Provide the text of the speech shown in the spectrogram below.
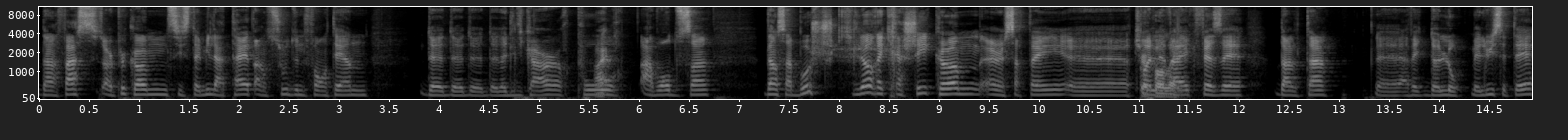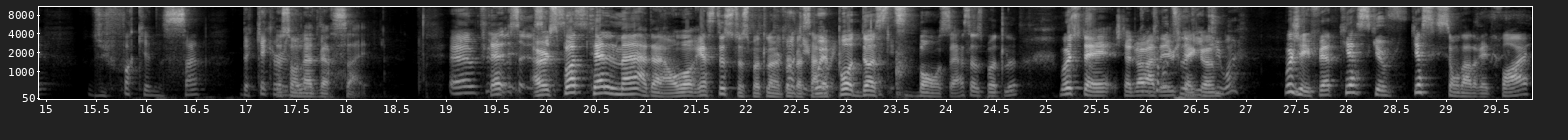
d'en face, un peu comme s'il s'était mis la tête en dessous d'une fontaine de, de, de, de- de liqueur pour Ouais. avoir du sang dans sa bouche, qu'il a recraché comme un certain euh, Paul faisait dans le temps euh, avec de l'eau. Mais lui, c'était du fucking sang de quelqu'un De son adversaire. Euh, puis Tel- un spot tellement. Attends, on va rester sur ce spot-là un peu parce que ça ouais, avait ouais. pas d'hostie de bon sens, ce spot-là. Moi, j'étais j'étais devant la télé, j'étais comme. ouais? Moi, j'ai fait qu'est-ce que qu'est-ce qu'ils sont en train de faire?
